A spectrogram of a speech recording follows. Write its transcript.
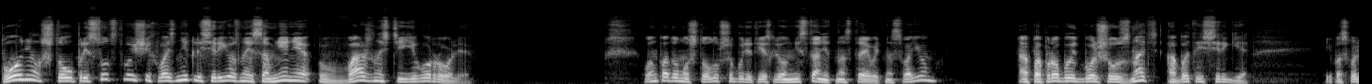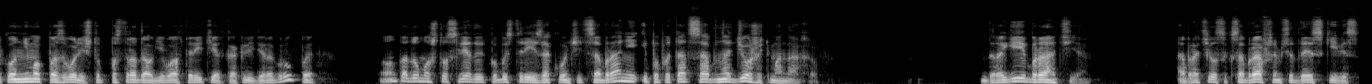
понял, что у присутствующих возникли серьезные сомнения в важности его роли. Он подумал, что лучше будет, если он не станет настаивать на своем, а попробует больше узнать об этой серьге. И поскольку он не мог позволить, чтобы пострадал его авторитет как лидера группы, он подумал, что следует побыстрее закончить собрание и попытаться обнадежить монахов. «Дорогие братья», — обратился к собравшимся Деэскивис,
